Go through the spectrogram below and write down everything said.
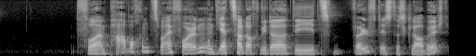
vor ein paar Wochen zwei Folgen und jetzt halt auch wieder die zwölfte ist es, glaube ich.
